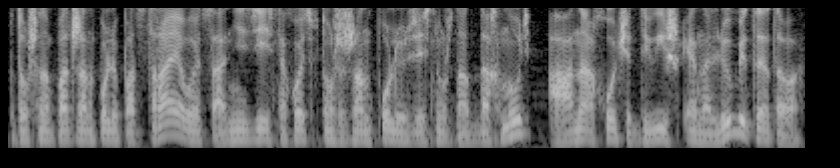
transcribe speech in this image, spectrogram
Потому что она под Жан-Полю подстраивается, они здесь находятся, потому что Жан-Полю здесь нужно отдохнуть, а она хочет движ, и она любит этого,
